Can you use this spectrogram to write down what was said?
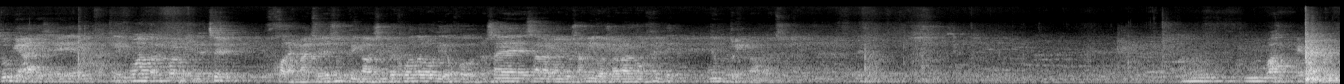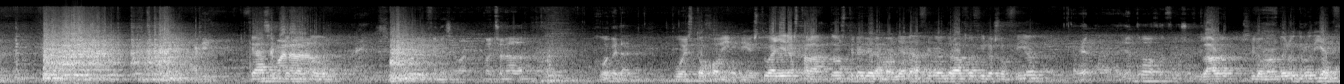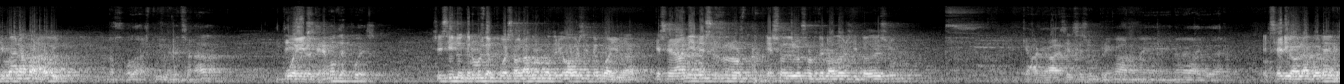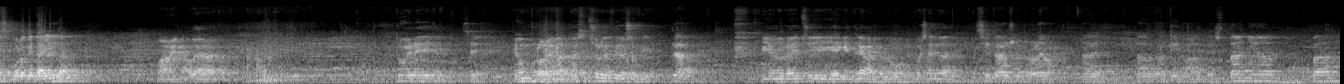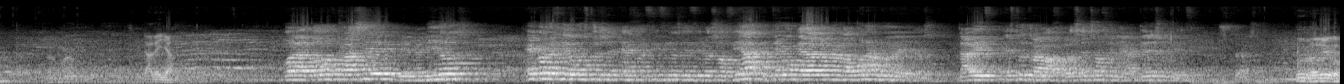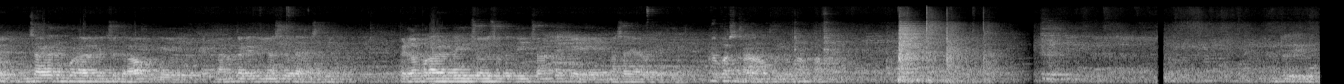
¿Tú qué haces, eh? Aquí jugando al Fortnite, che. Joder, macho, eres un pringado, siempre jugando a los videojuegos. No sabes hablar con tus amigos, hablar con gente. Es un pringado, macho. Aquí. Queda semana todo. Sí, el fin de semana. No he hecho nada. Joder, ¿qué tal? Pues esto jodido, tío. Estuve ayer hasta las 2, 3 de la mañana haciendo el trabajo de filosofía. Ayer, ayer trabajo de filosofía. Claro, si lo mandó el otro día, encima era para hoy. No jodas, tú, no he hecho nada. Pues- lo tenemos después. Sí, sí, lo tenemos después. Habla con Rodrigo a ver si te puedo ayudar. Que se da bien eso, de los- eso de los ordenadores y todo eso. Que va, que va, si ese es un pringado, no me, no me va a ayudar. En serio, habla con él, seguro que te ayuda. Bueno, venga, voy a hablar con él. Tú, Heredia. Sí. Tengo un problema. Tú has hecho lo de filosofía. Claro, Que yo no lo he hecho y hay que entregarlo luego. ¿Me puedes ayudar? sí, claro, sin problema. A ver, abro aquí nueva pestaña, pan, tamaño. Dale ya. Hola a todos, clase, y tengo que dar la enhorabuena a uno de ellos. David, es tu trabajo, lo has hecho genial, tienes un 10. Ostras. Tú, Rodrigo, muchas gracias por haberme hecho el trabajo, porque la nota que tenía ha sido gracias a ti. Perdón por haberte dicho eso que te he dicho antes, que no sabía lo que decía. No pasa nada, pero no pasa nada.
